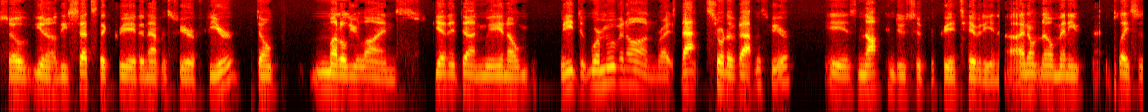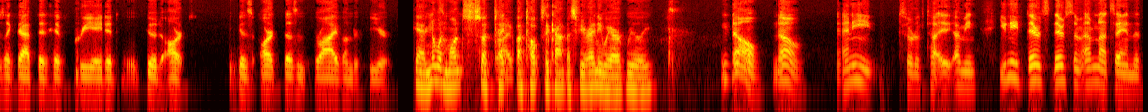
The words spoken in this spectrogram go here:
So, you know, these sets that create an atmosphere of fear, don't muddle your lines. Get it done. We, you know, we need to, we're moving on, right? That sort of atmosphere is not conducive for creativity. And I don't know many places like that that have created good art because art doesn't thrive under fear. Yeah, no one wants a, Right. a toxic atmosphere anywhere, really. No, no. Any sort of ti I mean, you need there's there's some I'm not saying that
